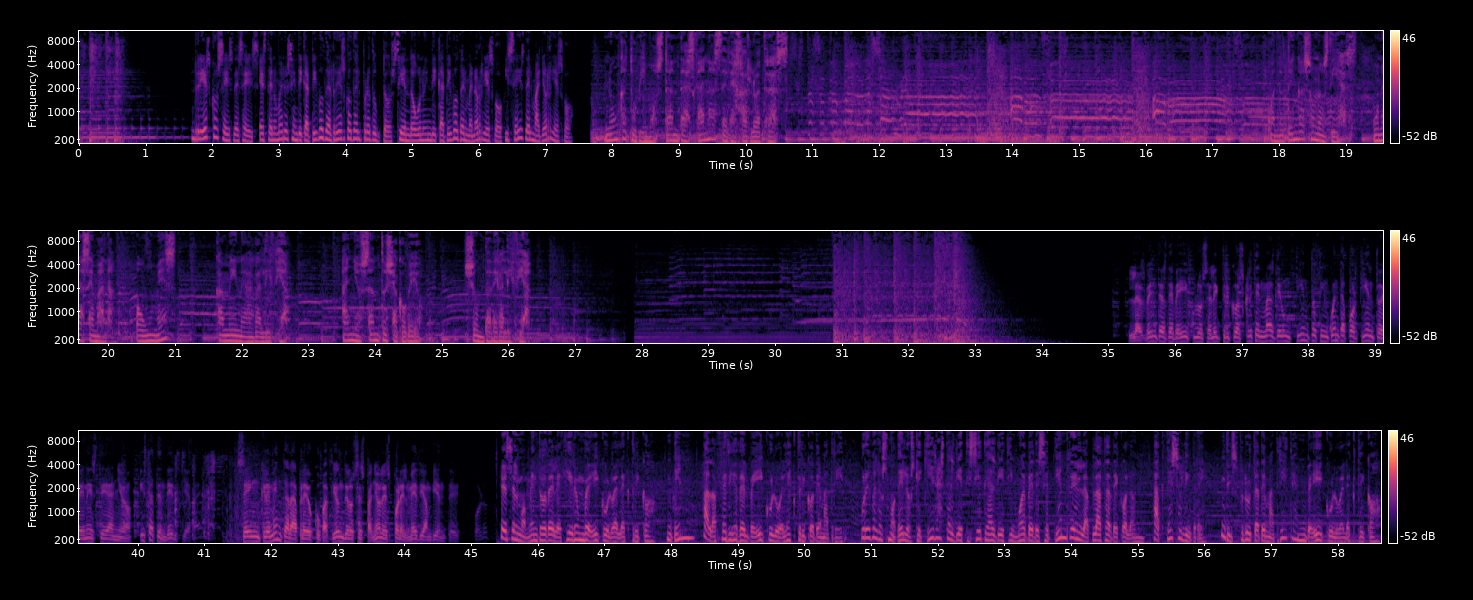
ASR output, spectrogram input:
Riesgo 6 de 6. Este número es indicativo del riesgo del producto, siendo uno indicativo del menor riesgo y 6 del mayor riesgo. Nunca tuvimos tantas ganas de dejarlo atrás. Cuando tengas unos días, una semana o un mes, camina a Galicia. Año Santo Xacobeo, Xunta de Galicia. Las ventas de vehículos eléctricos crecen más de un 150% en este año. Esta tendencia se incrementa la preocupación de los españoles por el medio ambiente. Es el momento de elegir un vehículo eléctrico. Ven a la Feria del Vehículo Eléctrico de Madrid. Prueba los modelos que quieras del 17 al 19 de septiembre en la Plaza de Colón. Acceso libre. Disfruta de Madrid en vehículo eléctrico.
